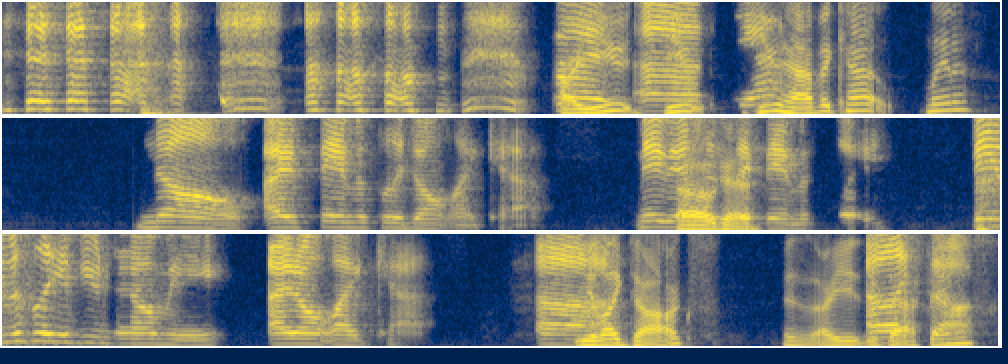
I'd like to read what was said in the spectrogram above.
um, Are you do you, uh, do you have a cat, Lena? No, I famously don't like cats. Maybe I Oh, should okay. say famously. Famously, if you know me, I don't like cats. Uh, you like dogs? Is are you is I that like famous?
